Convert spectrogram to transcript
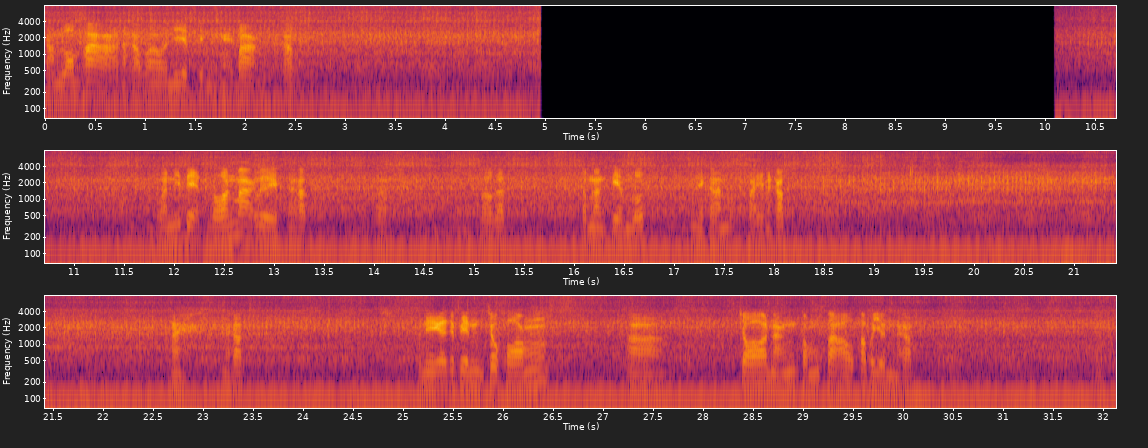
การล้อมผ้านะครับ ว่าวันนี้จะเป็นยังไงบ้างนะครับวันนี้แดดร้อนมากเลยนะครับ เราก็ กำลังเตรียมรถในการออกไปนะครับนะครับอันนี้ก็จะเป็นเจ้าของอจอหนังตองซาวภาพยนตร์นะครับ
